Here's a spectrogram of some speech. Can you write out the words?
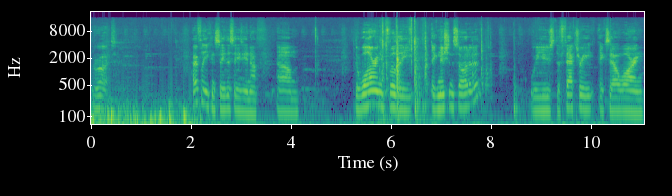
Right. Hopefully you can see this easy enough. Um, the wiring for the ignition side of it, we used the factory Excel wiring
